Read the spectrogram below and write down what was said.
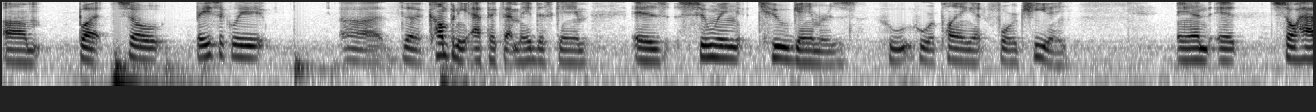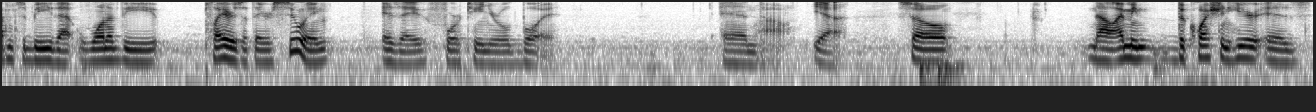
Um, but so basically, uh, the company Epic that made this game is suing two gamers who who were playing it for cheating, and it so happens to be that one of the players that they're suing is a 14 year old boy. And Wow. yeah. So now, I mean, the question here is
